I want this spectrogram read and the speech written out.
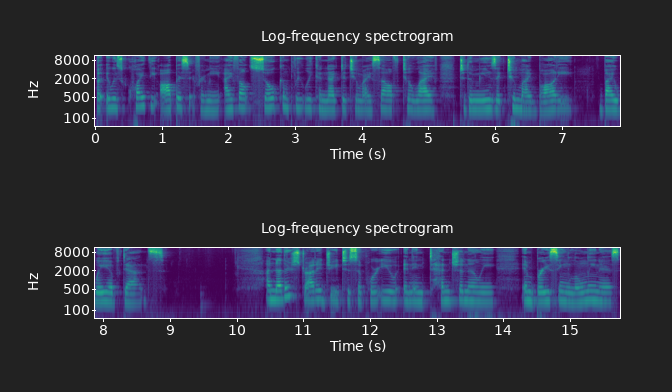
But it was quite the opposite for me. I felt so completely connected to myself, to life, to the music, to my body by way of dance. Another strategy to support you in intentionally embracing loneliness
